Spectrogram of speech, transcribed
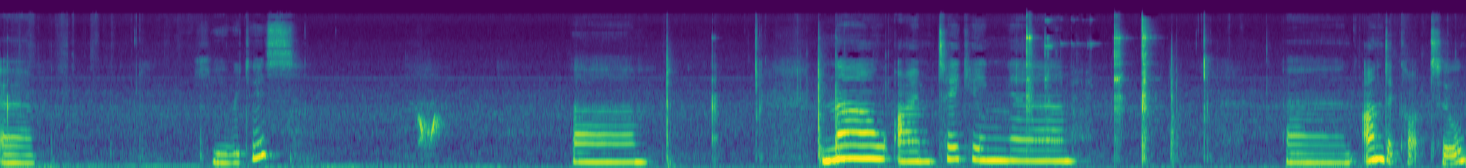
uh, here it is. Um, now I'm taking um, an undercut tool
